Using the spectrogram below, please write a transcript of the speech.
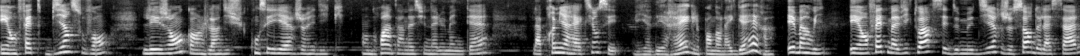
Et en fait, bien souvent, les gens, quand je leur dis je suis conseillère juridique en droit international humanitaire, la première réaction c'est mais il y a des règles pendant la guerre? Eh ben oui. Et en fait, ma victoire, c'est de me dire je sors de la salle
